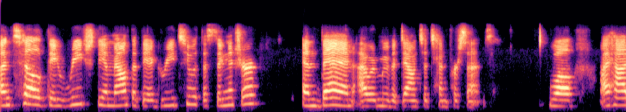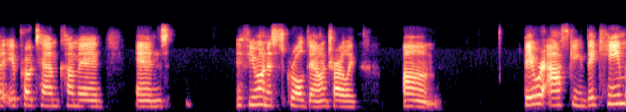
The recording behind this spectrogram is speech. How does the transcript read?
until they reach the amount that they agreed to with the signature. And then I would move it down to 10%. Well, I had a pro tem come in and if you want to scroll down, Charlie, um, they were asking, they came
